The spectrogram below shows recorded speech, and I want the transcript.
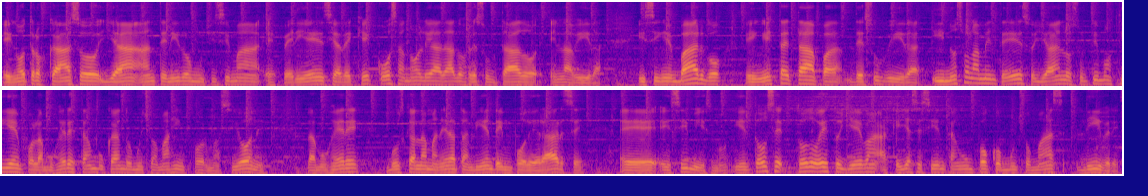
En otros casos ya han tenido muchísima experiencia de qué cosa no le ha dado resultado en la vida. Y sin embargo, en esta etapa de su vida, y no solamente eso, ya en los últimos tiempos las mujeres están buscando mucho más informaciones, las mujeres buscan la manera también de empoderarse eh, en sí mismos. Y entonces todo esto lleva a que ellas se sientan un poco mucho más libres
